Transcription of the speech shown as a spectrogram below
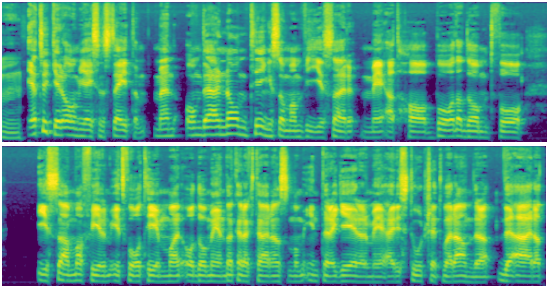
Mm. jag tycker om Jason Statham, men om det är någonting som man visar med att ha båda de två i samma film i två timmar och de enda karaktärerna som de interagerar med är i stort sett varandra, det är att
